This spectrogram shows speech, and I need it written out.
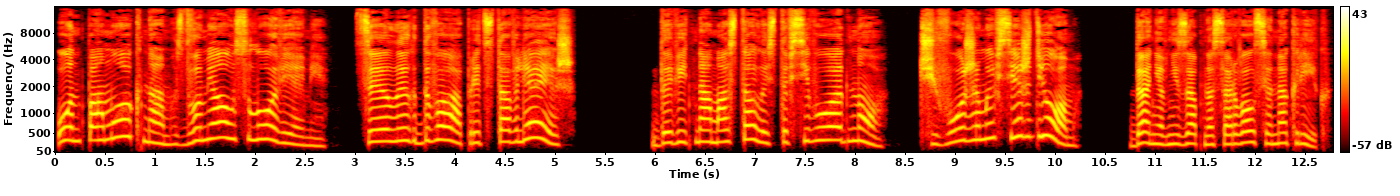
Он помог нам с двумя условиями. Целых два, представляешь? Да ведь нам осталось-то всего одно. Чего же мы все ждем?» Даня внезапно сорвался на крик.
